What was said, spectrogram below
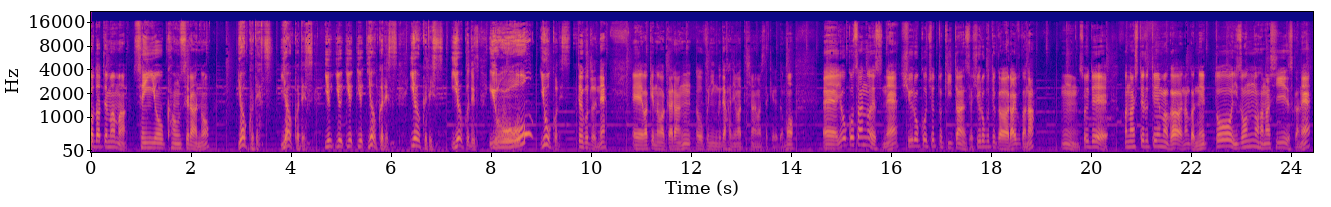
育てママ専用カウンセラーのようこです。ようこです。よ、よ、よ、よ、ようこです。ようこです。ようこです。よー？ようこです。ということでね、えー、わけのわからんオープニングで始まってしまいましたけれども、えー、ようこさんのですね、収録をちょっと聞いたんですよ。収録っていうか、ライブかな？うん。それで、話してるテーマが、なんかネット依存の話ですかね。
